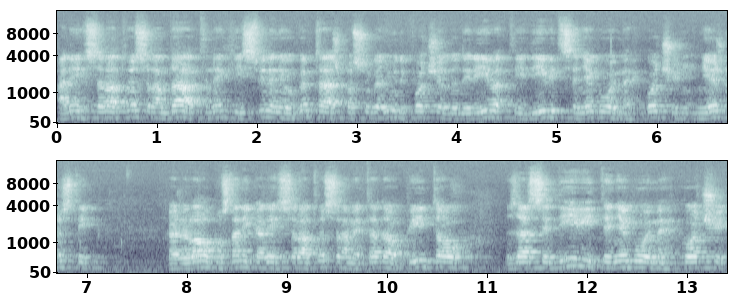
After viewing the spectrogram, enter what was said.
alihi salatu wasalam dat neki svileni ogrtač pa su ga ljudi počeli dodirivati i diviti se njegovoj mehkoći i nježnosti. Kaže, Allaho poslanik alihi salatu wasalam je tada upitao, zar se divite njegovoj mehkoći,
